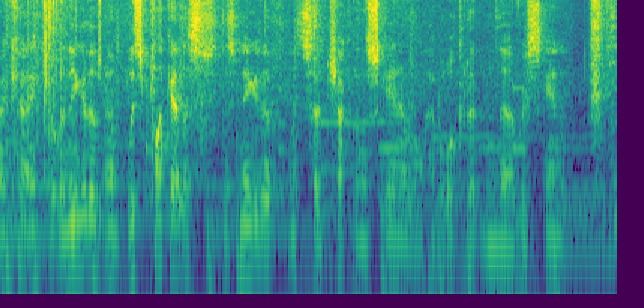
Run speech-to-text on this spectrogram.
Okay, got the negatives. Um, let's pluck out this, this negative. Let's uh, chuck it in the scanner and we'll have a look at it and uh, rescan it.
